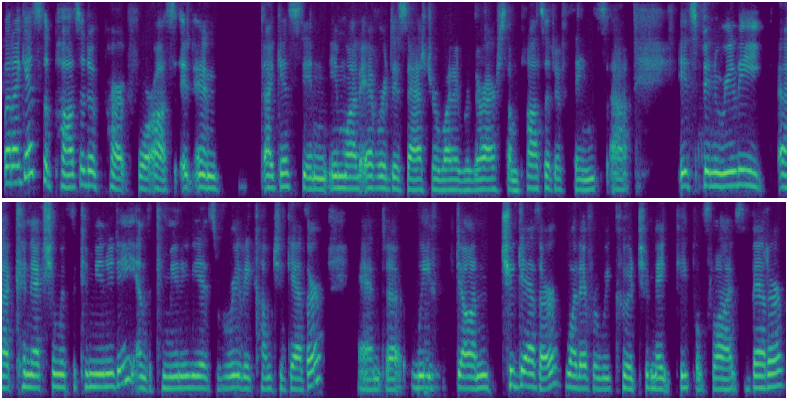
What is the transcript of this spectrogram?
But I guess the positive part for us, it, and I guess in, in whatever disaster, whatever, there are some positive things. Uh, it's been really a connection with the community, and the community has really come together and uh, we've done together whatever we could to make people's lives better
